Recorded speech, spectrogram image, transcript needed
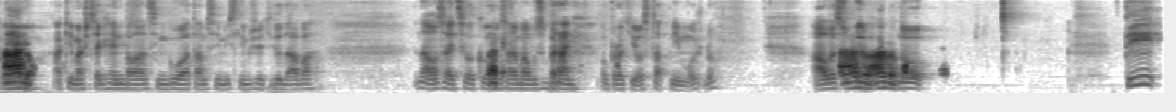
ako, Áno. aký máš tak handbalancingu a tam si myslím, že ti to dáva naozaj celkom tak. zaujímavú zbraň oproti ostatným možno. Ale super. Áno, áno. No, ty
